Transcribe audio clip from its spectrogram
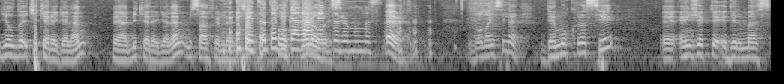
yılda iki kere gelen veya bir kere gelen misafirler için Evet o da bir garabet alırız. durumumuz. Evet. Dolayısıyla demokrasi e, enjekte edilmez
